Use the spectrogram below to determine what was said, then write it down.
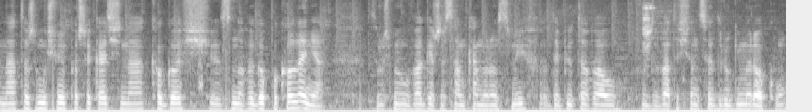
na to, że musimy poczekać na kogoś z nowego pokolenia. Zwróćmy uwagę, że sam Cameron Smith debiutował w 2002 roku, e,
